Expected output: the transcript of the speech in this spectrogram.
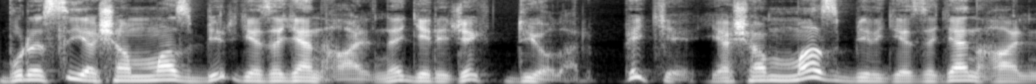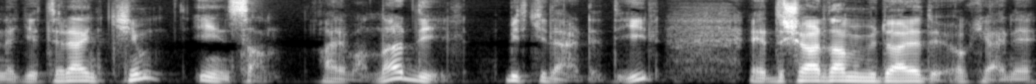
burası yaşanmaz bir gezegen haline gelecek diyorlar. Peki yaşanmaz bir gezegen haline getiren kim? İnsan. Hayvanlar değil. Bitkilerde değil. E, dışarıdan bir müdahale de yok. Yani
